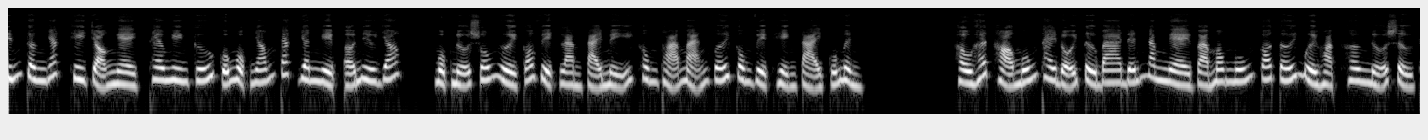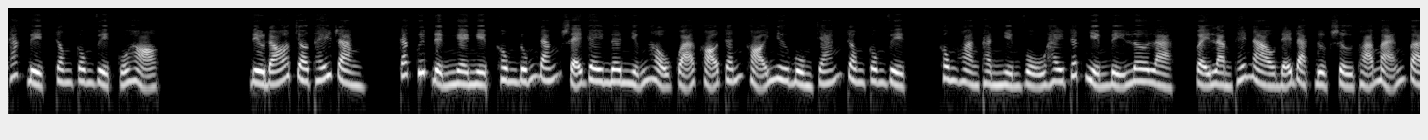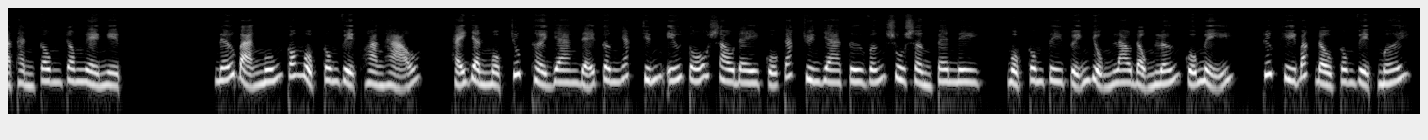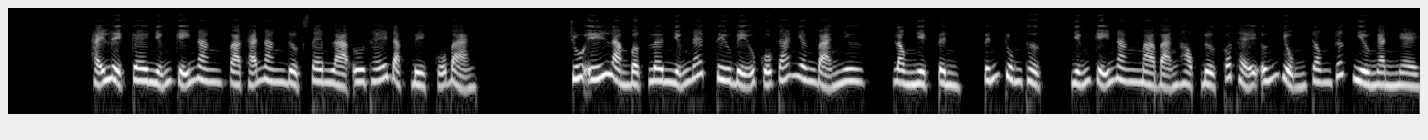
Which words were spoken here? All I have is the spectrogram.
chính cân nhắc khi chọn nghề, theo nghiên cứu của một nhóm các doanh nghiệp ở New York, một nửa số người có việc làm tại Mỹ không thỏa mãn với công việc hiện tại của mình. Hầu hết họ muốn thay đổi từ 3 đến 5 nghề và mong muốn có tới 10 hoặc hơn nửa sự khác biệt trong công việc của họ. Điều đó cho thấy rằng, các quyết định nghề nghiệp không đúng đắn sẽ gây nên những hậu quả khó tránh khỏi như buồn chán trong công việc, không hoàn thành nhiệm vụ hay trách nhiệm bị lơ là, vậy làm thế nào để đạt được sự thỏa mãn và thành công trong nghề nghiệp? Nếu bạn muốn có một công việc hoàn hảo, hãy dành một chút thời gian để cân nhắc chính yếu tố sau đây của các chuyên gia tư vấn Susan Penny, một công ty tuyển dụng lao động lớn của Mỹ, trước khi bắt đầu công việc mới. Hãy liệt kê những kỹ năng và khả năng được xem là ưu thế đặc biệt của bạn. Chú ý làm bật lên những nét tiêu biểu của cá nhân bạn như lòng nhiệt tình, tính trung thực, những kỹ năng mà bạn học được có thể ứng dụng trong rất nhiều ngành nghề.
